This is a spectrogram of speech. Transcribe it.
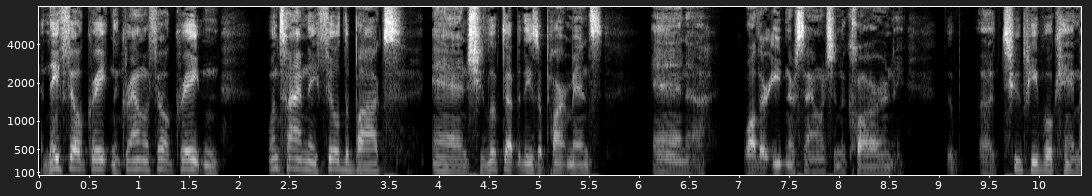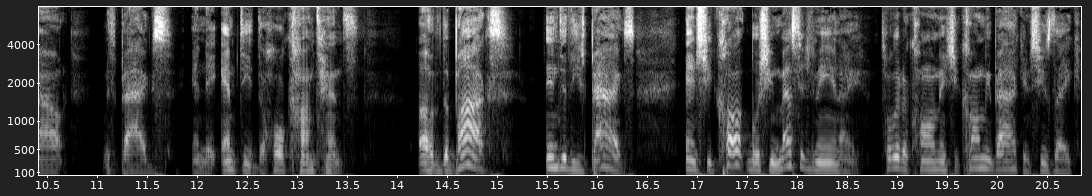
and they felt great, and the grandma felt great. And one time they filled the box, and she looked up at these apartments, and uh, while they're eating their sandwich in the car, and they the uh, two people came out with bags and they emptied the whole contents of the box into these bags. And she called, well, she messaged me and I told her to call me. She called me back and she's like,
